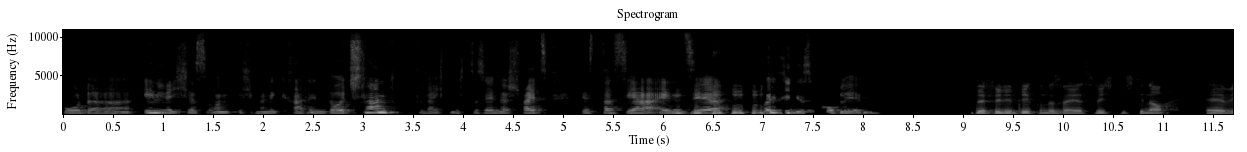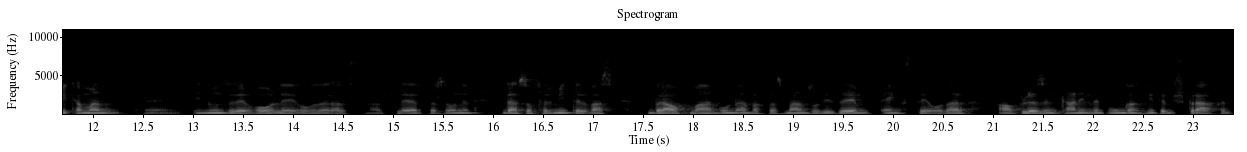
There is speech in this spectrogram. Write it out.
Oder ähnliches. Und ich meine, gerade in Deutschland, vielleicht nicht so sehr in der Schweiz, ist das ja ein sehr häufiges Problem. Definitiv, und das wäre jetzt wichtig, genau. Äh, wie kann man äh, in unsere Rolle oder als, als Lehrpersonen das so vermitteln? Was braucht man und einfach, dass man so diese Ängste oder auflösen kann in den Umgang mit den Sprachen.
